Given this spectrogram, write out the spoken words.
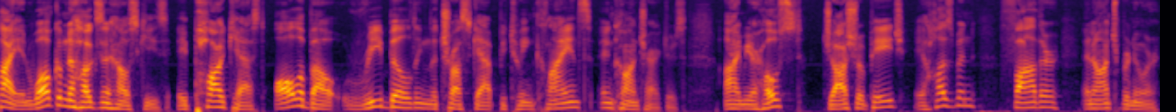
Hi, and welcome to Hugs and House Keys, a podcast all about rebuilding the trust gap between clients and contractors. I'm your host, Joshua Page, a husband, father, and entrepreneur,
